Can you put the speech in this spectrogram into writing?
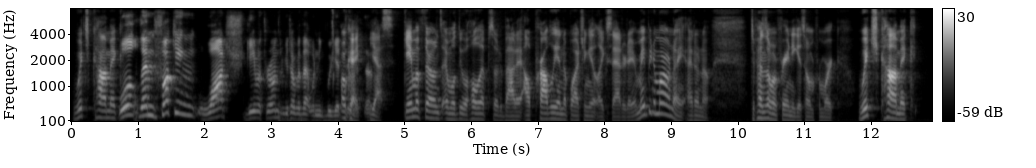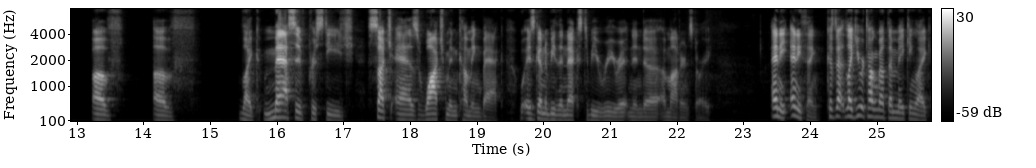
Which comic? Well, then fucking watch Game of Thrones. We can talk about that when we get to Okay, it. yes. Game of Thrones, and we'll do a whole episode about it. I'll probably end up watching it like Saturday or maybe tomorrow night. I don't know. Depends on when Franny gets home from work. Which comic of of like massive prestige, such as Watchmen coming back, is going to be the next to be rewritten into a modern story? Any anything, because like you were talking about them making like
